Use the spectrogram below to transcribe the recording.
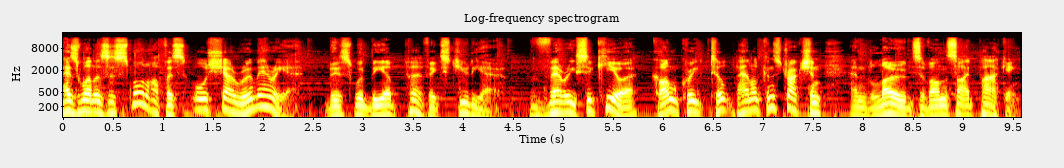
as well as a small office or showroom area. This would be a perfect studio. Very secure, concrete tilt panel construction and loads of on-site parking.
